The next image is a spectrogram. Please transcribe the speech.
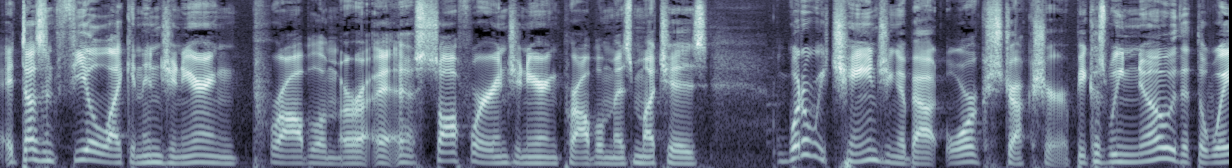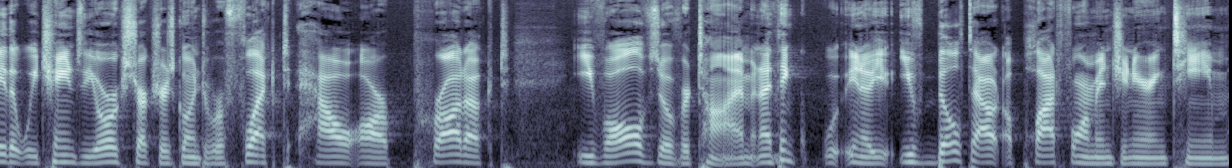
it doesn't feel like an engineering problem or a, a software engineering problem as much as what are we changing about org structure? Because we know that the way that we change the org structure is going to reflect how our product evolves over time. And I think you know you, have built out a platform engineering team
